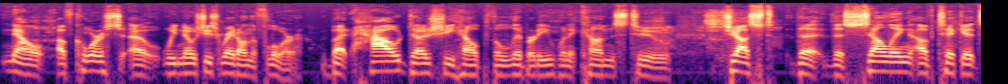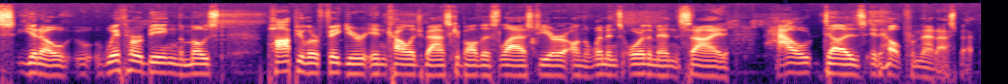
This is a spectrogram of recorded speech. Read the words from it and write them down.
Now, of course, uh, we know she's great on the floor, but how does she help the Liberty when it comes to just the the selling of tickets? You know, with her being the most popular figure in college basketball this last year on the women's or the men's side, how does it help from that aspect?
